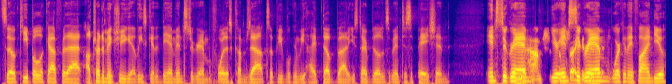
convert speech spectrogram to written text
So keep a lookout for that. I'll try to make sure you get, at least get a damn Instagram before this comes out, so people can be hyped up about it. You start building some anticipation. Instagram, I'm sure- your I'm sure Instagram. Where can they find you?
